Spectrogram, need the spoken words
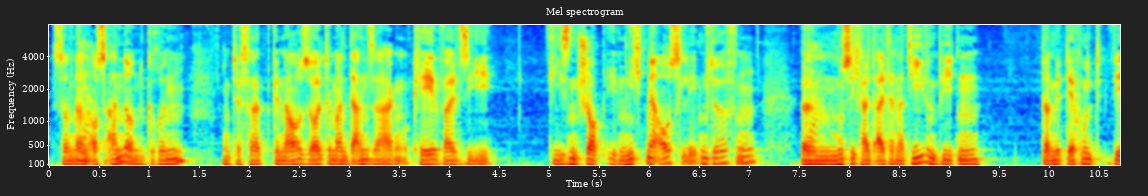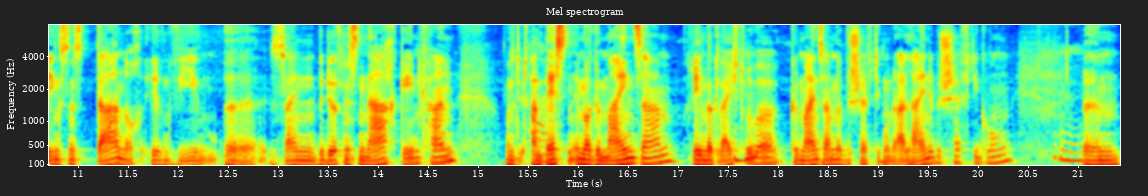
sondern ja. aus anderen Gründen. Und deshalb genau sollte man dann sagen, okay, weil sie diesen Job eben nicht mehr ausleben dürfen, ja. ähm, muss ich halt Alternativen bieten, damit der Hund wenigstens da noch irgendwie äh, seinen Bedürfnissen nachgehen kann. Und Total. am besten immer gemeinsam, reden wir gleich mhm. drüber, gemeinsame Beschäftigung oder alleine Beschäftigung. Mhm. Ähm,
